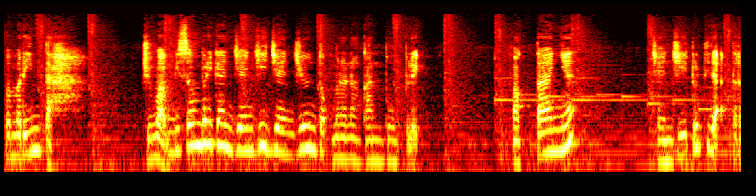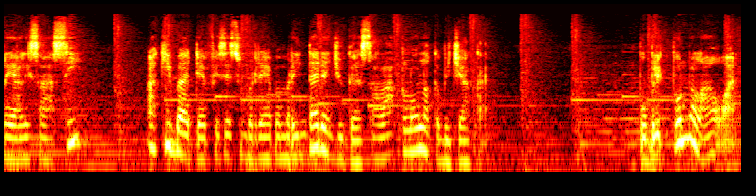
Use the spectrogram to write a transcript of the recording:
Pemerintah cuma bisa memberikan janji-janji untuk menenangkan publik. Faktanya, janji itu tidak terrealisasi akibat defisit sumber daya pemerintah dan juga salah kelola kebijakan. Publik pun melawan.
